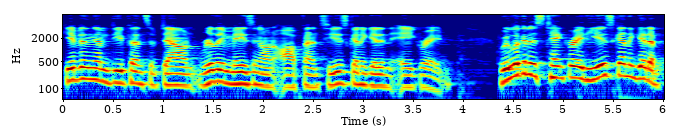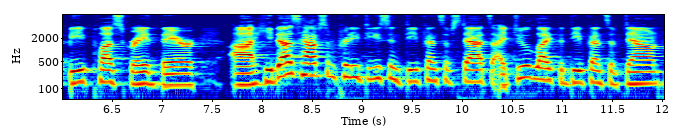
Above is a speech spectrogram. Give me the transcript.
giving them defensive down, really amazing on offense. He is going to get an A grade. If we look at his tank grade, he is going to get a B plus grade there. Uh, he does have some pretty decent defensive stats. I do like the defensive down.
